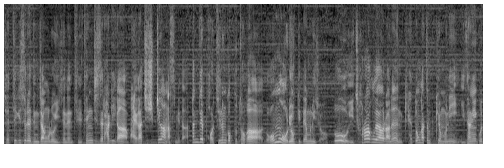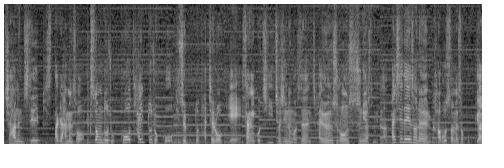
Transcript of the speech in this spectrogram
제트 기술의 등장으로 이제는 딜탱 짓을 하기가 말같이 쉽지가 않았습니다. 한대 버티는 것부터가 너무 어려웠기 때문이죠. 또 이 철화구야라는 개똥 같은 포켓몬이 이상의 꽃이 하는 짓을 비슷하게 하면서 특성도 좋고 타입도 좋고 기술폭도 다채로웠기에 이상의 꽃이 잊혀지는 것은 자연스러운 수순이었습니다. 8세대에서는 갑옷섬에서 복귀하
